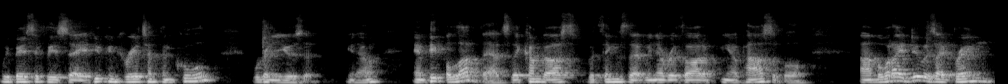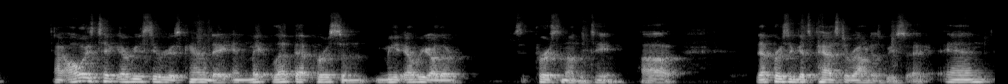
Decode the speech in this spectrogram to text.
we basically say if you can create something cool, we're going to use it. You know, and people love that so they come to us with things that we never thought of, you know possible um, but what i do is i bring i always take every serious candidate and make, let that person meet every other person on the team uh, that person gets passed around as we say and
